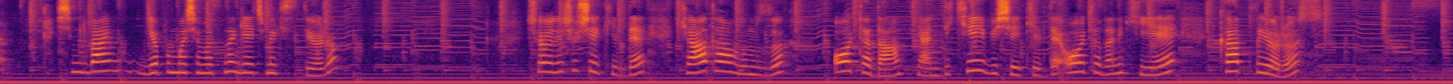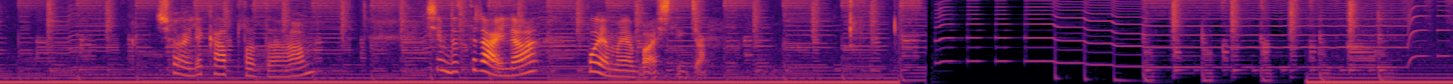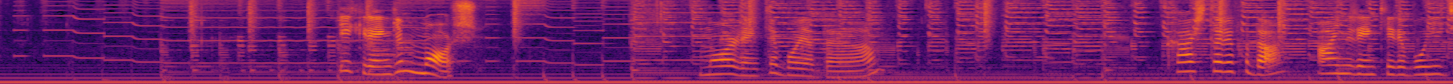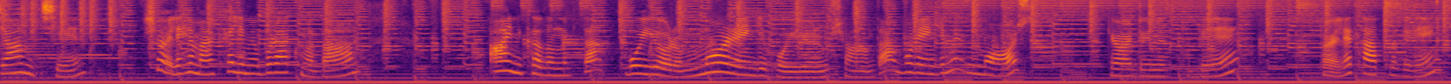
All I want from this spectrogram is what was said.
Şimdi ben yapım aşamasına geçmek istiyorum. Şöyle şu şekilde kağıt havlumuzu ortadan yani dikey bir şekilde ortadan ikiye katlıyoruz. Şöyle katladım. Şimdi sırayla boyamaya başlayacağım. İlk rengim mor. Mor renkle boyadım. Karşı tarafı da aynı renkleri boyayacağım için şöyle hemen kalemi bırakmadan aynı kalınlıkta boyuyorum. Mor rengi boyuyorum şu anda. Bu rengimiz mor. Gördüğünüz gibi böyle tatlı bir renk.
